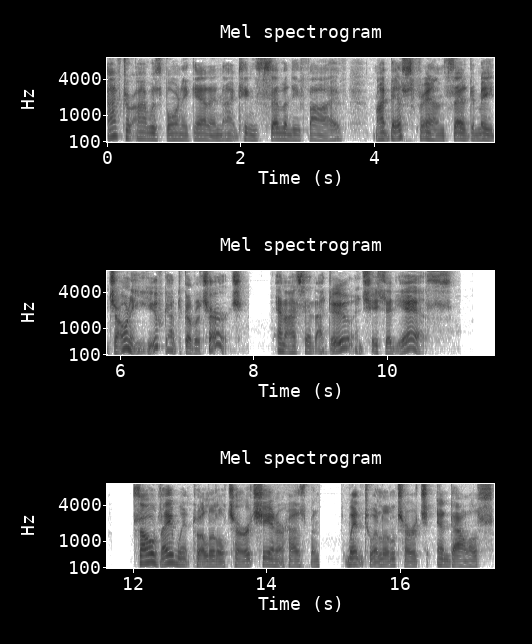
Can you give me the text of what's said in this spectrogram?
After I was born again in 1975, my best friend said to me, Joni, you've got to go to church. And I said, I do? And she said, Yes. So they went to a little church. She and her husband went to a little church in Dallas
